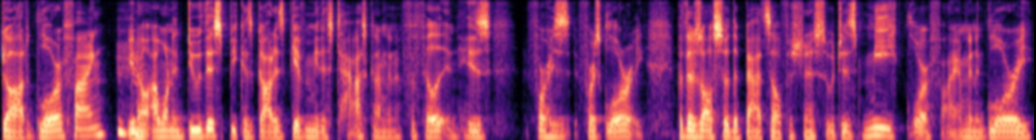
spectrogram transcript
god glorifying you know i want to do this because god has given me this task and i'm going to fulfill it in his for his for his glory. But there's also the bad selfishness which is me glorifying. I'm going to glory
